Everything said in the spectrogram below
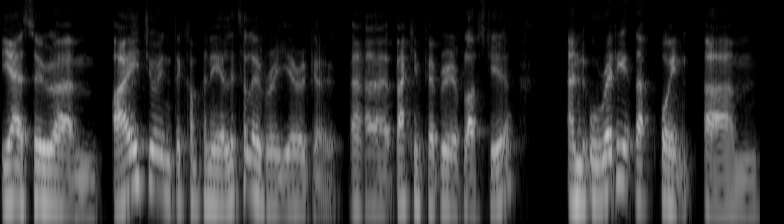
Yeah, so um, I joined the company a little over a year ago, uh, back in February of last year, and already at that point, um,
